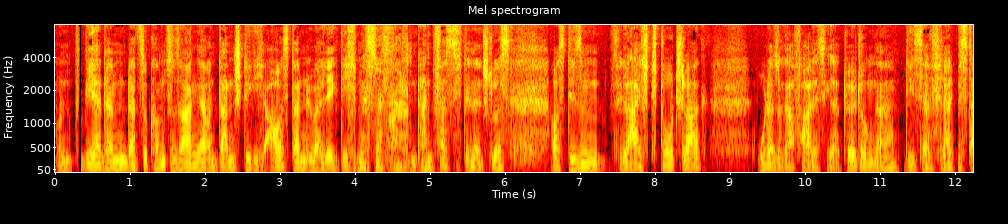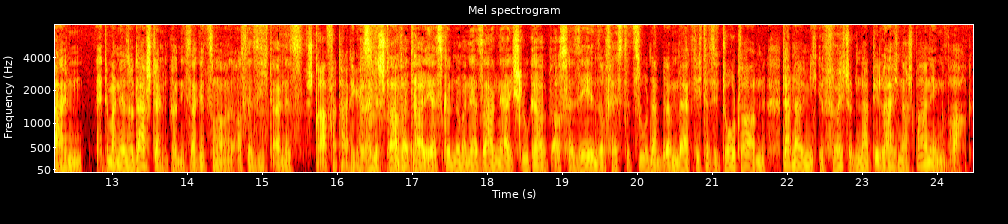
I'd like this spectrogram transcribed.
Und wie er dann dazu kommt zu sagen, ja, und dann stieg ich aus, dann überlegte ich mir es nochmal und dann fasste ich den Entschluss aus diesem vielleicht Totschlag oder sogar fahrlässiger Tötung, ja, die ist ja vielleicht bis dahin hätte man ja so darstellen können. Ich sage jetzt mal aus der Sicht eines Strafverteidigers. Eines Strafverteidigers könnte man ja sagen, ja, ich schlug ja aus Versehen so feste zu und dann merkte ich, dass sie tot war und dann habe ich mich gefürchtet und habe die Leichen nach Spanien gebracht.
